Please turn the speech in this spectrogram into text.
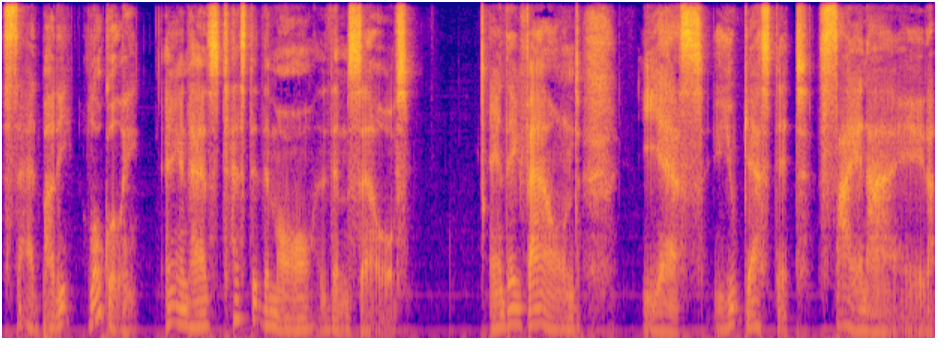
sad putty locally and has tested them all themselves. And they found, yes, you guessed it, cyanide,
